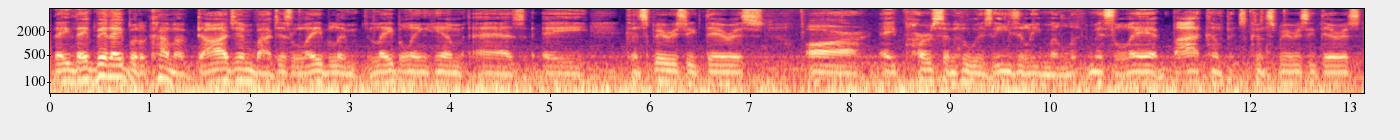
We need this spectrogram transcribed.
they, they've been able to kind of dodge him by just labeling, labeling him as a conspiracy theorist or a person who is easily misled by conspiracy theorists.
